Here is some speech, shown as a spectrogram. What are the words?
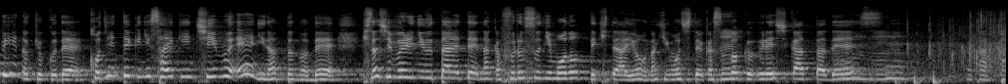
B の曲で個人的に最近チーム A になったので久しぶりに歌えてなんか古巣に戻ってきたような気持ちというかすごく嬉しかったです、よかった。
